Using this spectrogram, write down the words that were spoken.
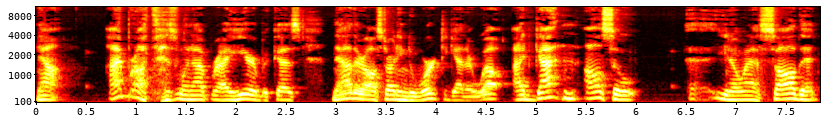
Now, I brought this one up right here because now they're all starting to work together. Well, I'd gotten also, uh, you know, when I saw that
